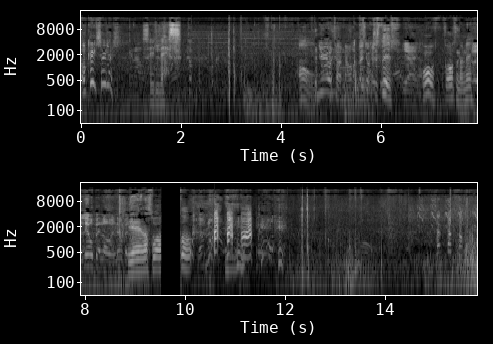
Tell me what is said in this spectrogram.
Okay, say less. Say less. Oh. You your turn now. Bend your head. Just this. Yeah, yeah. Oh, fasten on it. A little bit lower, a little bit Yeah, that's what. I thought.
